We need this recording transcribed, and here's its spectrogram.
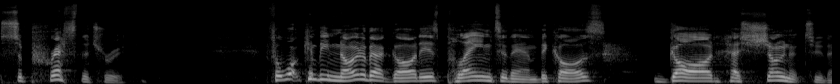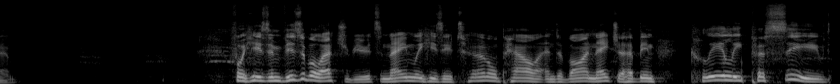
suppress the truth. For what can be known about God is plain to them, because God has shown it to them. For his invisible attributes, namely his eternal power and divine nature, have been clearly perceived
